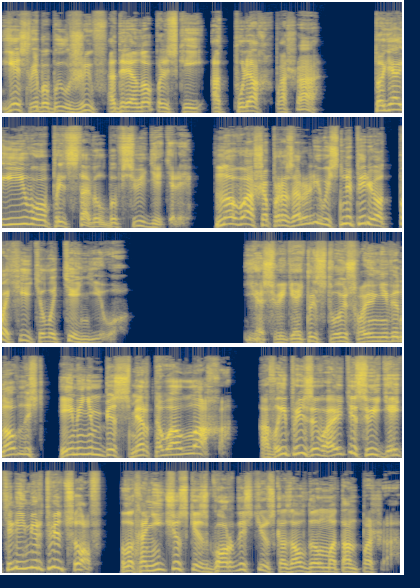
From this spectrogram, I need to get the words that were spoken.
Если бы был жив Адрианопольский от пулях Паша, то я и его представил бы в свидетели, но ваша прозорливость наперед похитила тень его. Я свидетельствую свою невиновность именем бессмертного Аллаха, а вы призываете свидетелей мертвецов, лаконически с гордостью сказал Далматан Паша.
